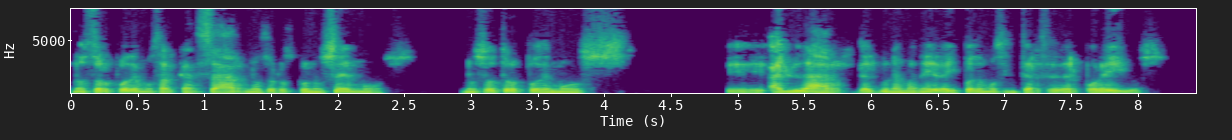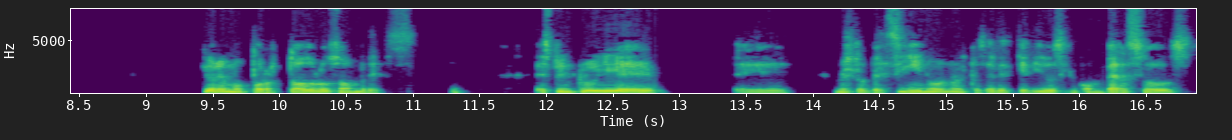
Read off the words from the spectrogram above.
nosotros podemos alcanzar, nosotros conocemos, nosotros podemos eh, ayudar de alguna manera y podemos interceder por ellos. Que oremos por todos los hombres. Esto incluye eh, nuestros vecinos, nuestros seres queridos inconversos,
